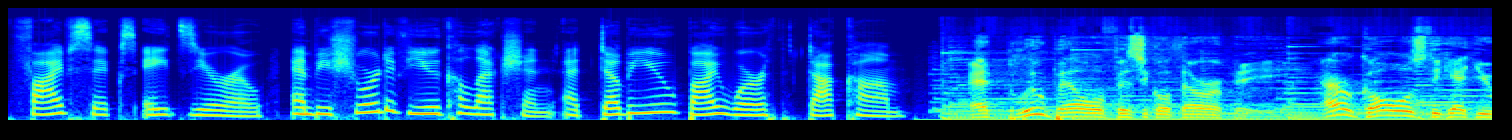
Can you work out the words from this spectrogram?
5680 and be sure to view collection at wbyworth.com. At Bluebell Physical Therapy, our goal is to get you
